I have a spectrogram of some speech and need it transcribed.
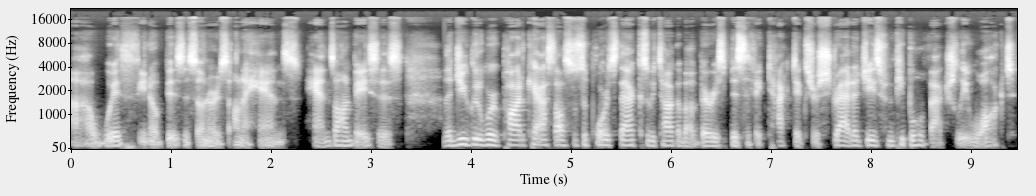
uh, with you know business owners on a hands hands-on basis. The do good work podcast also supports that because we talk about very specific tactics or strategies from people who've actually walked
